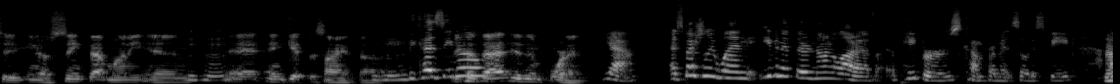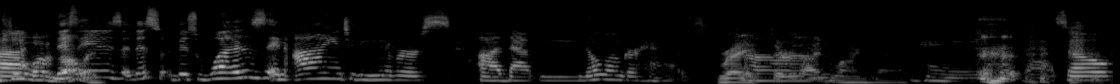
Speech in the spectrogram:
to you know sink that money in Mhm. a- and get the science out of Mhm. it Because, you because know, that is important. yeah. Especially when, even if there are not a lot of uh, papers come from it, so to speak, There's Uh, still a lot of this knowledge. is this this was an eye into the universe uh, that we no longer have. right. third eye Um, blind now. Hey, look at that. So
